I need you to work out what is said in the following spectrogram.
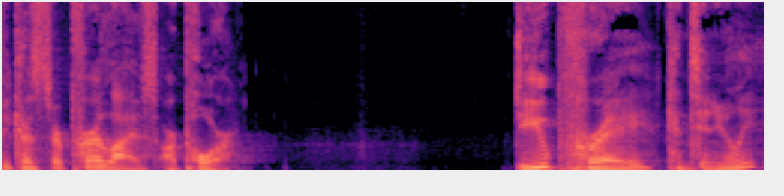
because their prayer lives are poor. Do you pray continually?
